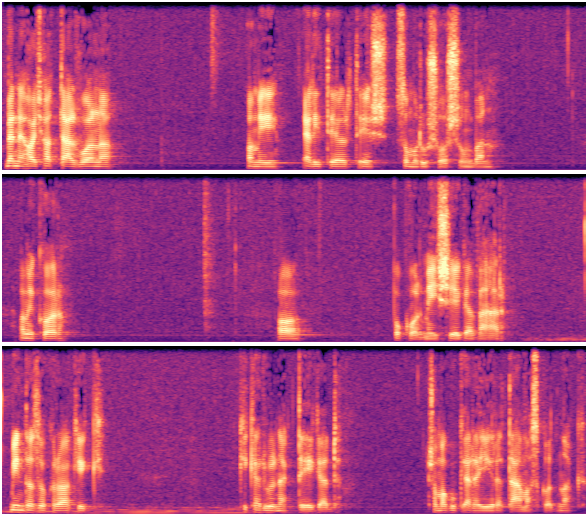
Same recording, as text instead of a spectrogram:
Benne hagyhattál volna ami elítélt és szomorú sorsunkban, amikor a pokol mélysége vár mindazokra, akik kikerülnek téged, és a maguk erejére támaszkodnak.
